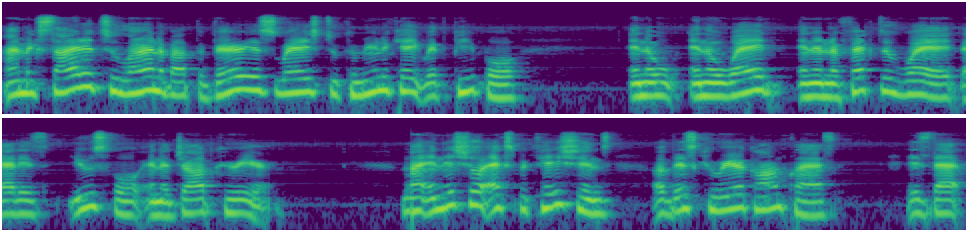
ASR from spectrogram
I'm excited to learn about the various ways to communicate with people in a, in a way, in an effective way that is useful in a job career. My initial expectations of this career comm class is that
